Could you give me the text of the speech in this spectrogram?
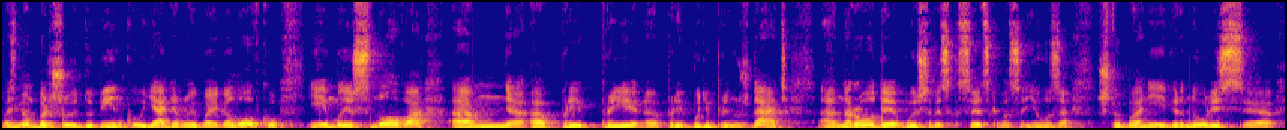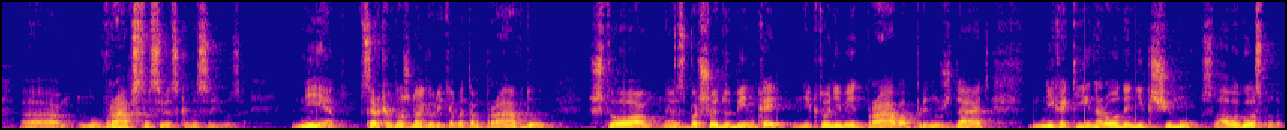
возьмем большую дубинку, ядерную боеголовку, и мы снова эм, э, при, при, э, при, будем принуждать э, народы бывшего Советского Союза, чтобы они вернулись э, э, ну, в рабство Советского Союза. Нет, церковь должна говорить об этом правду, что э, с большой дубинкой никто не имеет права принуждать никакие народы ни к чему. Слава Господу.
